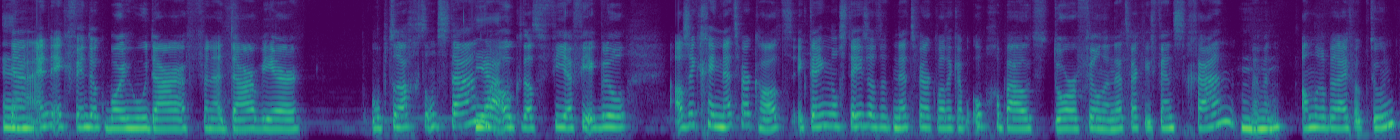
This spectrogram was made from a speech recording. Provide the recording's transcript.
En, Ja, en ik vind ook mooi hoe daar vanuit daar weer opdrachten ontstaan. Ja. Maar ook dat via, via... Ik bedoel, als ik geen netwerk had... Ik denk nog steeds dat het netwerk wat ik heb opgebouwd... door veel naar netwerkevents te gaan... Mhm. met mijn andere bedrijf ook toen...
